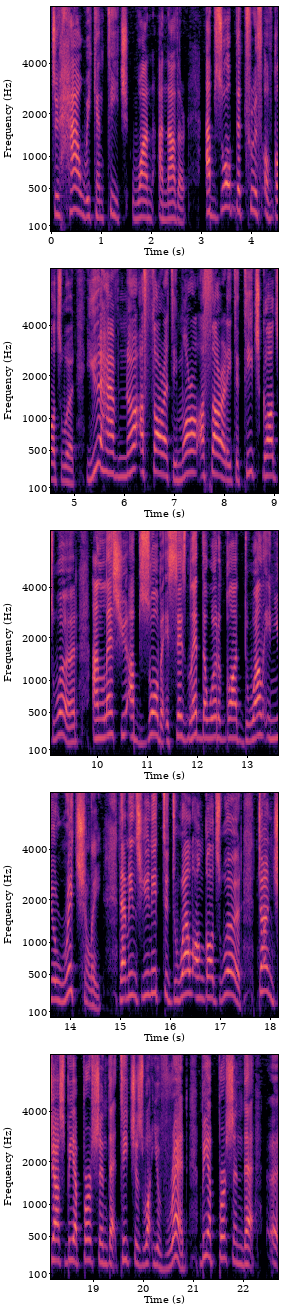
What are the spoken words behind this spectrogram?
to how we can teach one another. Absorb the truth of God's word. You have no authority, moral authority, to teach God's word unless you absorb it. It says, Let the word of God dwell in you richly. That means you need to dwell on God's word. Don't just be a person that teaches what you've read, be a person that uh,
